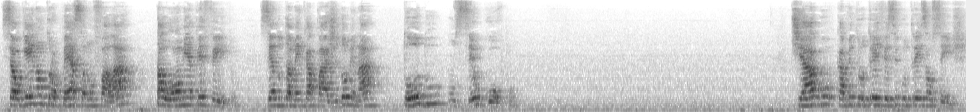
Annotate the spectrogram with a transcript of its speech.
Se alguém não tropeça no falar, tal homem é perfeito, sendo também capaz de dominar todo o seu corpo. Tiago, capítulo 3, versículo 3 ao 6.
